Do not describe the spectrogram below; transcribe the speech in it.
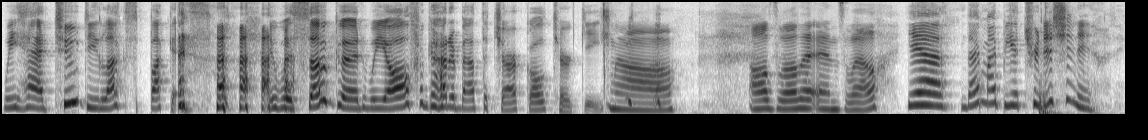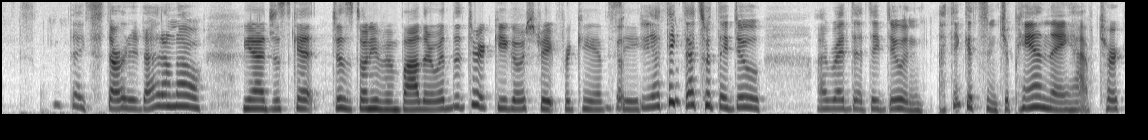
we had two deluxe buckets. it was so good, we all forgot about the charcoal turkey. Aw. All's well that ends well. Yeah, that might be a tradition they started. I don't know. Yeah, just get just don't even bother with the turkey. Go straight for KFC. Yeah, I think that's what they do. I read that they do, and I think it's in Japan. They have Turk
